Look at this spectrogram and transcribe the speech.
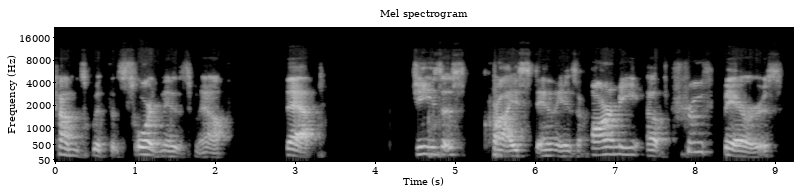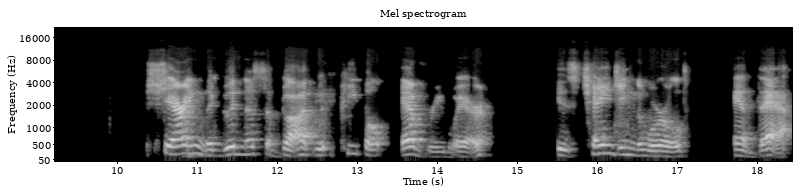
comes with the sword in his mouth, that Jesus Christ and his army of truth bearers sharing the goodness of God with people everywhere is changing the world. And that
